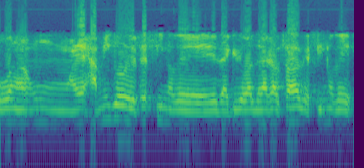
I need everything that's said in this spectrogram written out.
bueno, es, amigo, es vecino de, aquí de Valde la Calzada, vecino de,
